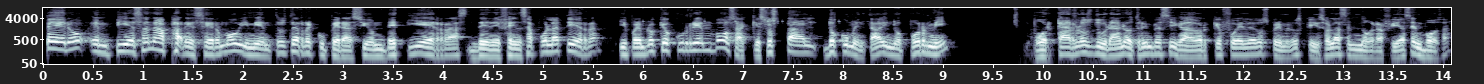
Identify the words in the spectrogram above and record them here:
pero empiezan a aparecer movimientos de recuperación de tierras, de defensa por la tierra. Y por ejemplo, ¿qué ocurrió en Bosa? Que eso está documentado y no por mí, por Carlos Durán, otro investigador que fue de los primeros que hizo las etnografías en Bosa.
